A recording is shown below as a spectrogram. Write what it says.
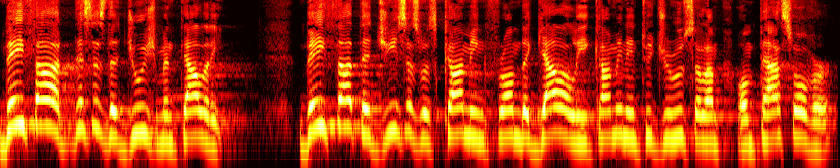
They thought this is the Jewish mentality. They thought that Jesus was coming from the Galilee, coming into Jerusalem on Passover,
